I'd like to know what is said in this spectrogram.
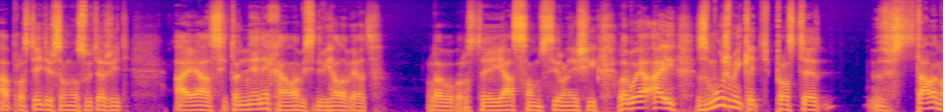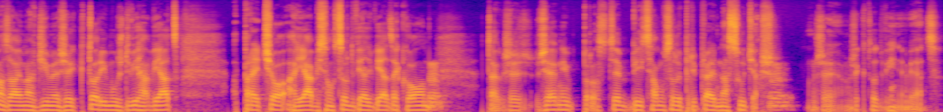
a proste ideš so mnou súťažiť a ja si to nenechám, aby si dvíhala viac. Lebo proste ja som silnejší. Lebo ja aj s mužmi, keď proste stále ma zaujíma v gyme, že ktorý muž dvíha viac a prečo a ja by som chcel dvíhať viac ako on. Mm. Takže ženy proste by sa museli pripraviť na súťaž, Mm. že, že kto dvihne viac.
